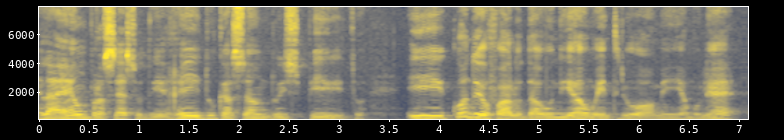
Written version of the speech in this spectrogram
Ela é um processo de reeducação do espírito. E quando eu falo da união entre o homem e a mulher,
